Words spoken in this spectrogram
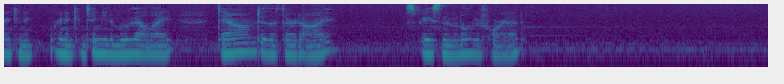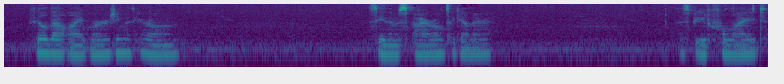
We're going we're going to continue to move that light down to the third eye, space in the middle of your forehead. Feel that light merging with your own. See them spiral together this beautiful light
